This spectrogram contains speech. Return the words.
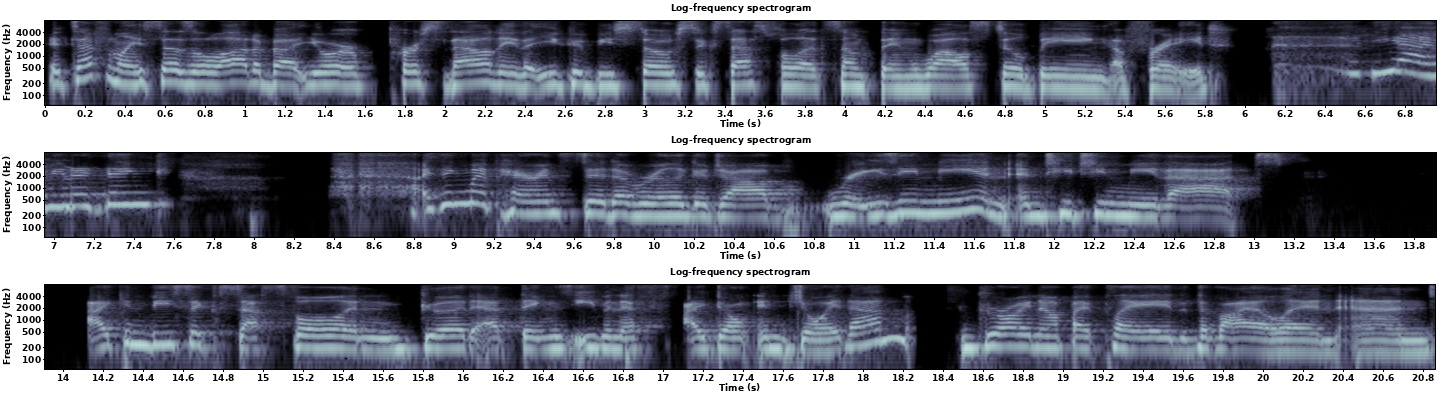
It definitely says a lot about your personality that you could be so successful at something while still being afraid. Yeah i mean i think i think my parents did a really good job raising me and, and teaching me that I can be successful and good at things even if I don't enjoy them. Growing up, I played the violin and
